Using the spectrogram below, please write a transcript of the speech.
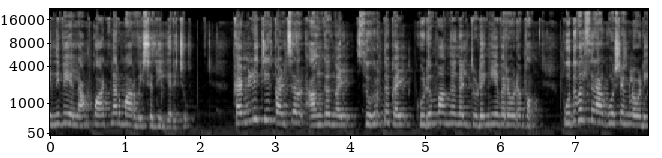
എന്നിവയെല്ലാം പാർട്ട്ണർമാർ വിശദീകരിച്ചു. കമ്മ്യൂണിറ്റി കൾച്ചറൽ അംഗങ്ങൾ സുഹൃത്തുക്കൾ കുടുംബാംഗങ്ങൾ തുടങ്ങിയവരോടൊപ്പം പുതുവത്സരാഘോഷങ്ങളോടെ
